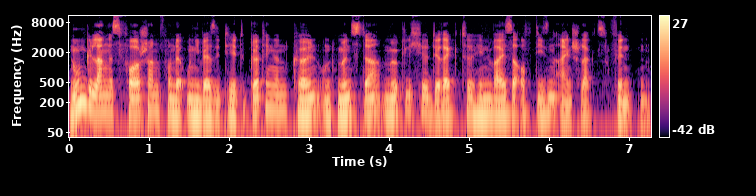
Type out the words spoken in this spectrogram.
Nun gelang es Forschern von der Universität Göttingen, Köln und Münster mögliche direkte Hinweise auf diesen Einschlag zu finden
